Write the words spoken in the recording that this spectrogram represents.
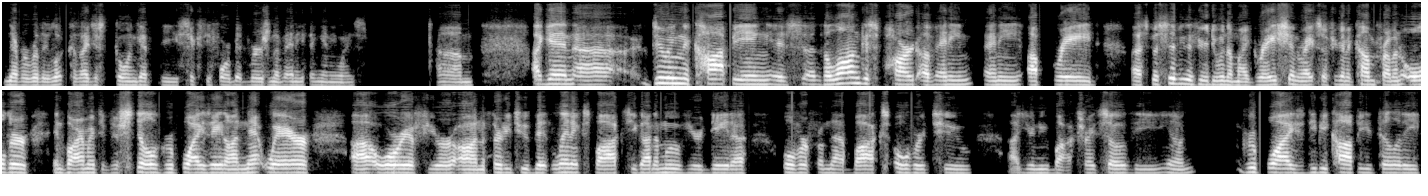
never really look because I just go and get the 64-bit version of anything anyways. Um, again, uh, doing the copying is uh, the longest part of any any upgrade, uh, specifically if you're doing a migration, right? So if you're going to come from an older environment, if you're still GroupWise 8 on NetWare, uh, or if you're on a 32-bit Linux box, you got to move your data over from that box over to uh, your new box, right? So the you know GroupWise DB copy utility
